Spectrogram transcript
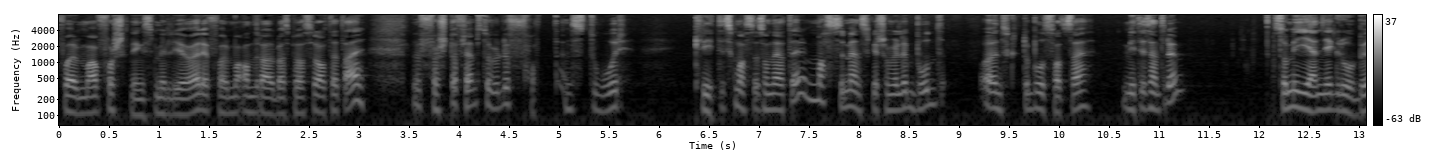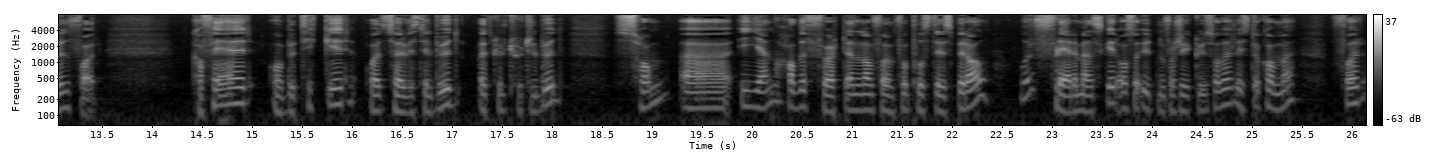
form av forskningsmiljøer, i form av andre arbeidsplasser og alt dette her. Men først og fremst så ville du fått en stor kritisk masse, som det heter. Masse mennesker som ville bodd og ønsket å bosatt seg midt i sentrum. Som igjen gir grobunn for kafeer og butikker og et servicetilbud og et kulturtilbud som uh, igjen hadde ført til en eller annen form for positiv spiral, hvor flere mennesker, også utenfor sykehus, hadde lyst til å komme for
